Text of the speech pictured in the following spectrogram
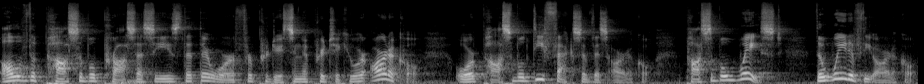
all of the possible processes that there were for producing a particular article, or possible defects of this article, possible waste the weight of the article,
